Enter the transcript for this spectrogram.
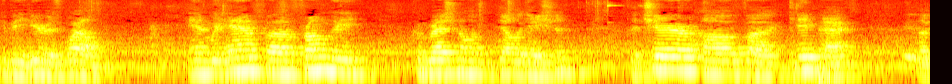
to be here as well. And we have uh, from the congressional delegation, the chair of uh, CAPAC, uh,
